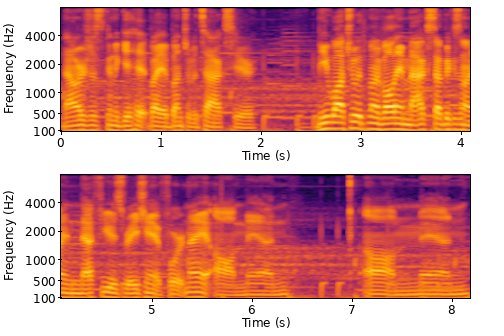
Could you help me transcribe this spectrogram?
Now we're just gonna get hit by a bunch of attacks here. Me watching with my volume maxed out because my nephew is raging at Fortnite. Oh man. Oh man.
